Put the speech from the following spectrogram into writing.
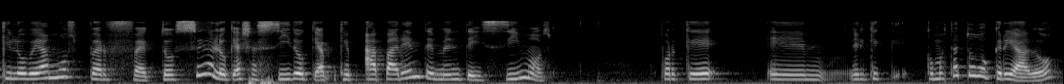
que lo veamos perfecto, sea lo que haya sido, que, aparentemente hicimos, porque eh, el que, como está todo creado,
